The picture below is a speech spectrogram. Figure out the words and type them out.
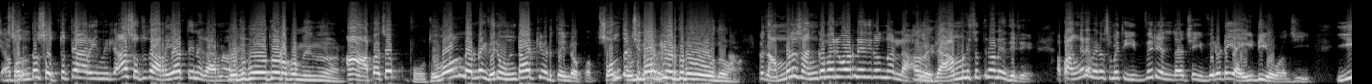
സ്വന്തം സ്വത്വത്തെ അറിയുന്നില്ല. ആ സ്വത്വത്തെ അറിയാത്തതിന് കാരണം പൊതുബോധത്തോടൊപ്പം നീങ്ങുകയാണ് ആ അപ്പൊ വെച്ചാൽ പൊതുബോധം പറഞ്ഞാൽ ഇവർ ഉണ്ടാക്കിയെടുത്തതിന്റെ ഒപ്പം. സ്വന്തം ഇപ്പൊ നമ്മൾ സംഘപരിവാറിനെതിരൊന്നല്ല ബ്രാഹ്മണിസത്തിനാണ് എതിര്. അപ്പൊ അങ്ങനെ വരുന്ന സമയത്ത് ഇവരെന്താ വെച്ചാൽ ഇവരുടെ ഐഡിയോളജി ഈ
